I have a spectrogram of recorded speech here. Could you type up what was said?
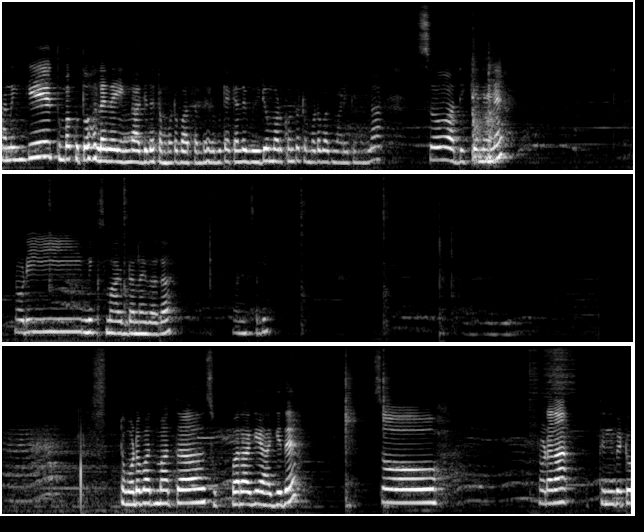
ನನಗೆ ತುಂಬ ಕುತೂಹಲ ಇದೆ, ಹೆಂಗಾಗಿದೆ ಟೊಮೊಟೊ ಬಾತ್ ಅಂತ ಹೇಳ್ಬಿಟ್ಟು. ಯಾಕೆಂದರೆ ವೀಡಿಯೋ ಮಾಡ್ಕೊತ ಟೊಮೊಟೊ ಬಾತ್ ಮಾಡಿದ್ದೀನಲ್ಲ. ಸೊ ಅದಕ್ಕೇನೆ ನೋಡಿ ಮಿಕ್ಸ್ ಮಾಡಿಬಿಡೋಣ ಇವಾಗ. ಒಂದ್ಸಲಿ. ಟೊಮೊಟೊ ಬಾತ್ ಮಾತ್ರ ಸೂಪರಾಗಿ ಆಗಿದೆ. ಸೊ ನೋಡೋಣ ತಿಂದ್ಬಿಟ್ಟು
